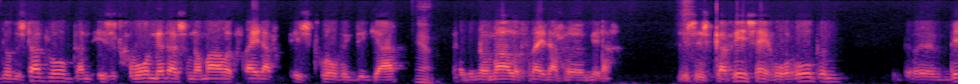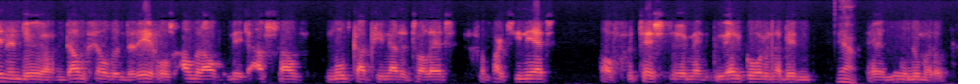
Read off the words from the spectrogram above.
door de stad loopt, dan is het gewoon net als een normale vrijdag, is het geloof ik dit jaar. Ja. De normale vrijdagmiddag. dus de cafés zijn gewoon open. Binnen de dan geldende regels, anderhalve meter afstand, mondkapje naar het toilet, gevaccineerd of getest eh, met QR-code naar binnen. Ja. Eh, noem maar op.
